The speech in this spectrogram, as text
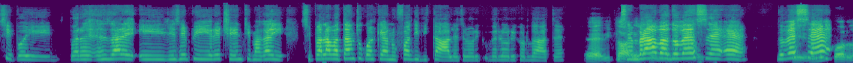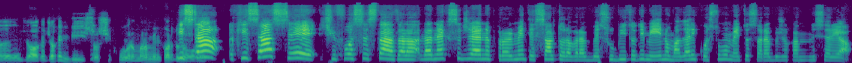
Sì, poi per usare gli esempi recenti, magari si parlava tanto qualche anno fa di Vitale, te lo, ve lo ricordate? Eh, Vitale. Sembrava sì, dovesse, eh, dovesse... Sì, non mi ricordo dove gioca, gioca in B, sono sicuro, ma non mi ricordo chissà, dove. Chissà se ci fosse stata la, la, next gen, probabilmente il salto l'avrebbe subito di meno, magari in questo momento starebbe giocando in Serie A.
